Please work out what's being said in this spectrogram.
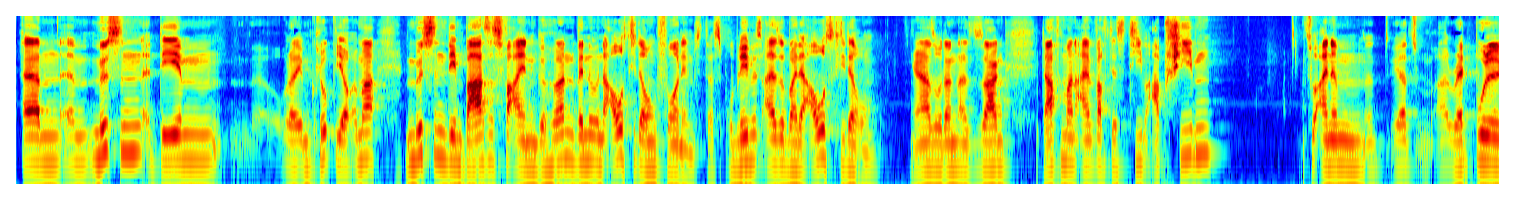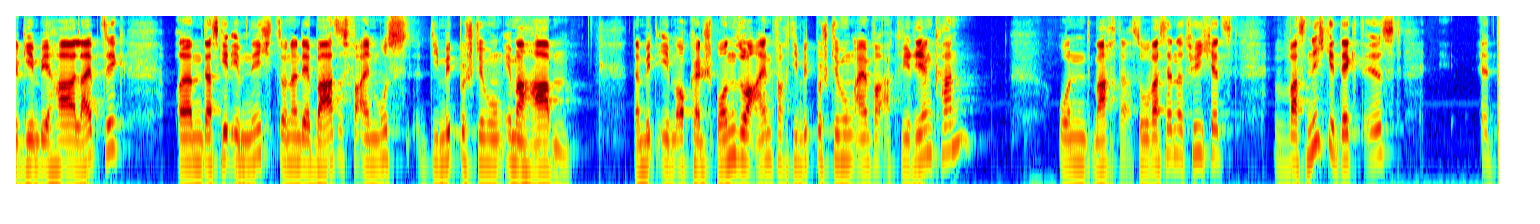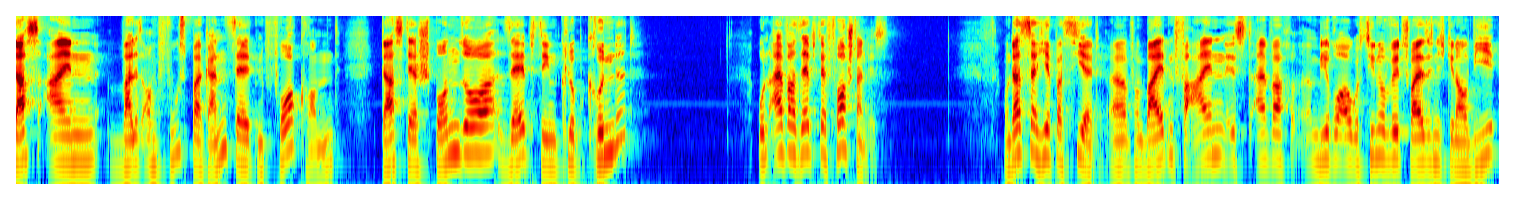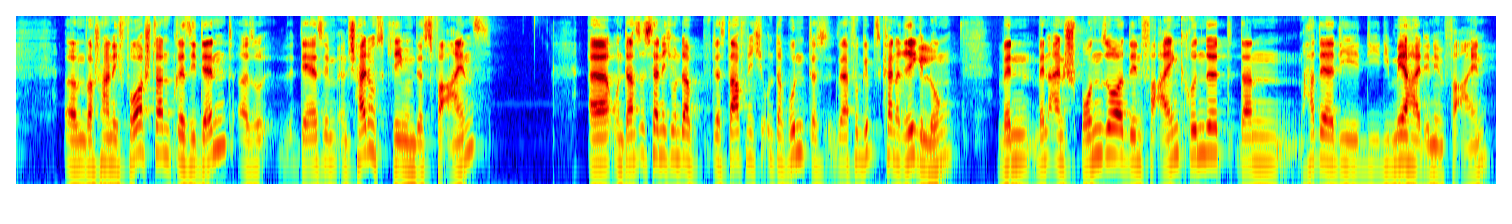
ähm, ähm, müssen dem oder im Club, wie auch immer, müssen dem Basisverein gehören, wenn du eine Ausgliederung vornimmst. Das Problem ist also bei der Ausgliederung. Ja, so dann also sagen, darf man einfach das Team abschieben zu einem ja, Red Bull GmbH Leipzig ähm, das geht eben nicht, sondern der Basisverein muss die Mitbestimmung immer haben, damit eben auch kein Sponsor einfach die Mitbestimmung einfach akquirieren kann und macht das. So, was ja natürlich jetzt, was nicht gedeckt ist, dass ein, weil es auch im Fußball ganz selten vorkommt, dass der Sponsor selbst den Club gründet und einfach selbst der Vorstand ist. Und das ist ja hier passiert. Äh, von beiden Vereinen ist einfach Miro Augustinovic, weiß ich nicht genau wie, ähm, wahrscheinlich Vorstand, Präsident, also der ist im Entscheidungsgremium des Vereins. Äh, und das ist ja nicht unter, das darf nicht unterbunden, dafür gibt es keine Regelung. Wenn, wenn ein Sponsor den Verein gründet, dann hat er die, die, die Mehrheit in dem Verein.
